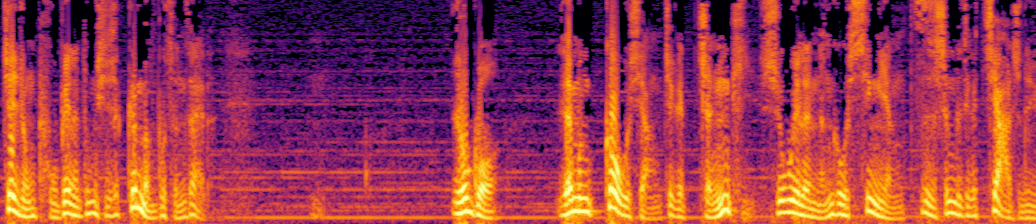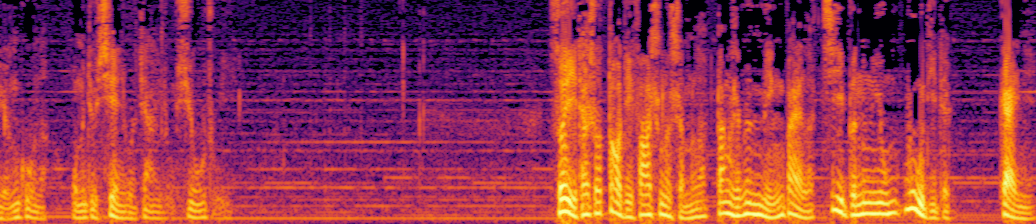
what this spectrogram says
这种普遍的东西是根本不存在的。如果人们构想这个整体是为了能够信仰自身的这个价值的缘故呢，我们就陷入了这样一种虚无主义。所以他说，到底发生了什么呢？当人们明白了既不能用目的的概念，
